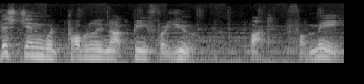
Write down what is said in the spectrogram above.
this gin would probably not be for you. But for me,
